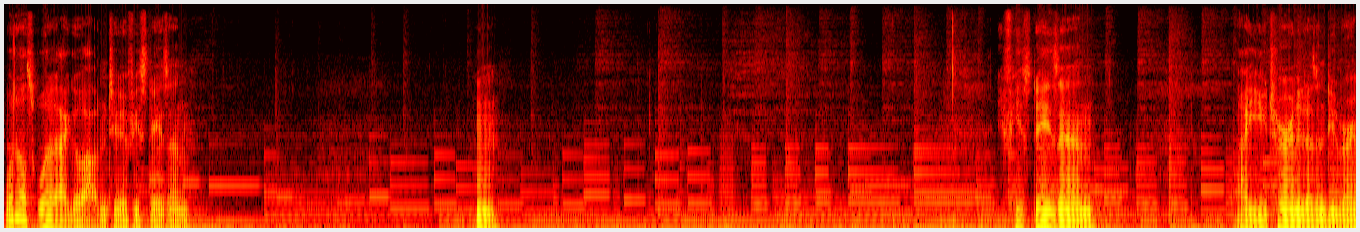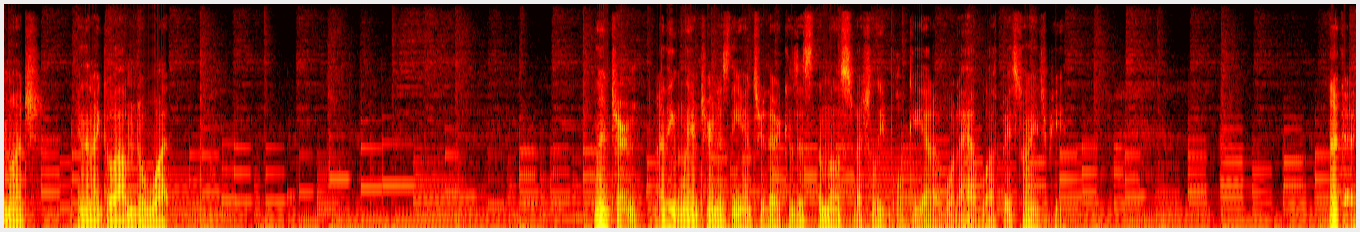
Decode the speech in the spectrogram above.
What else would I go out into if he stays in? Hmm. If he stays in, I U-turn, it doesn't do very much. And then I go out into what? Lanturn. I think Lanturn is the answer there because it's the most specially bulky out of what I have left based on HP. Okay.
